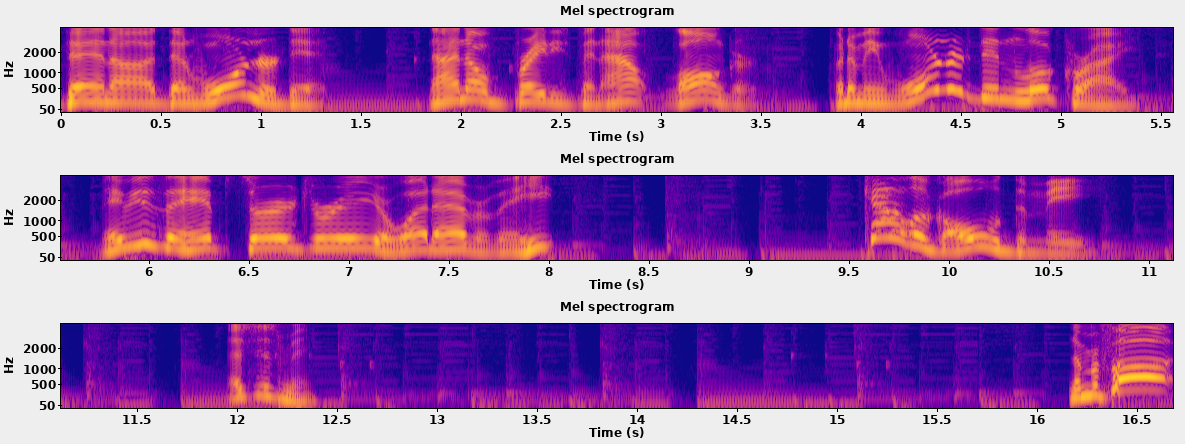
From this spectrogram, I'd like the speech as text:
than uh than Warner did. Now I know Brady's been out longer, but I mean Warner didn't look right. Maybe it's a hip surgery or whatever, but he kind of look old to me. That's just me. Number four,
